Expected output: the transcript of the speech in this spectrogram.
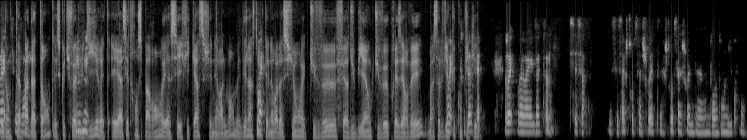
et donc tu n'as pas d'attente et ce que tu vas lui mhm. dire est, assez transparent et assez efficace généralement. Mais dès l'instant que tu as une relation et que tu veux faire du bien ou que tu veux préserver, bah, ça devient plus compliqué. Oui, ouais, ouais, exactement. C'est ça. C'est ça que je trouve ça chouette. Je trouve ça chouette d'entendre du coup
